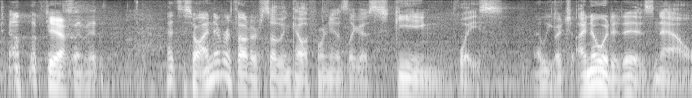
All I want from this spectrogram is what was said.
down the face Yeah. of it. That's, so I never thought of Southern California as like a skiing place. Oh, yeah. Which I know what it is now.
